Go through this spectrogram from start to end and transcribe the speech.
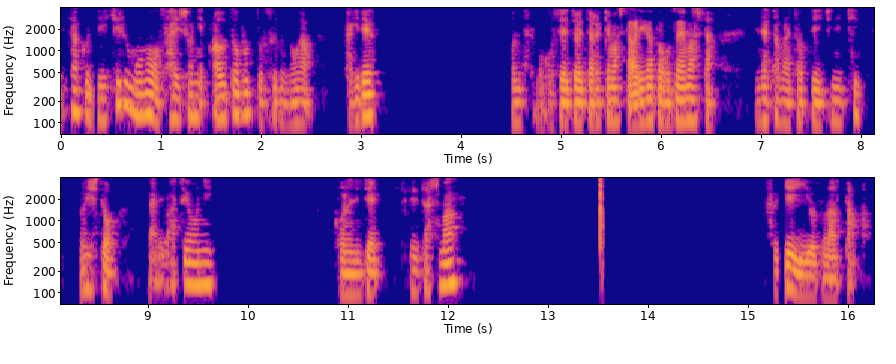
さくできるものを最初にアウトプットするのが先です。本日もご清聴いただきましてありがとうございました。皆様にとって一日良い日となりますように。これにて失礼いたします。すげえいい音鳴った。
